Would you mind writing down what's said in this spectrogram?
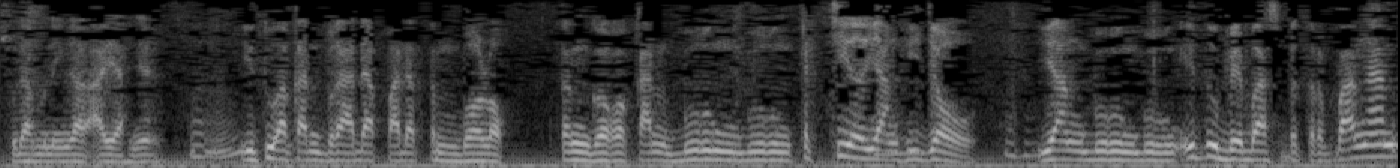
sudah meninggal ayahnya, Mhm. itu akan berada pada tembolok, tenggorokan burung-burung kecil yang hijau, yang burung-burung itu bebas berterbangan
